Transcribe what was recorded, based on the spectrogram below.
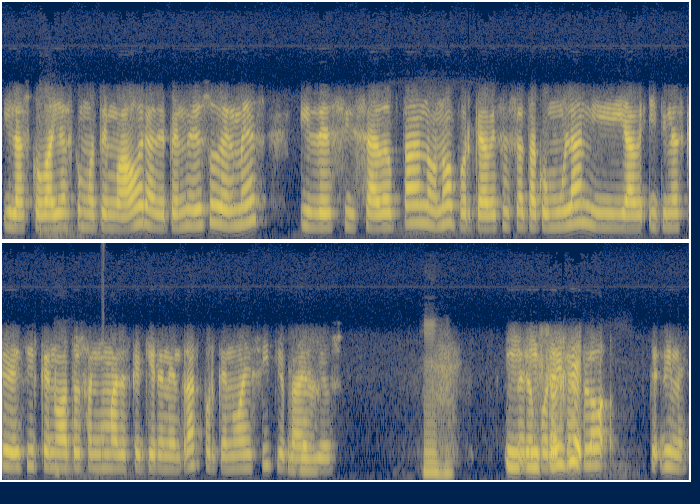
y las cobayas como tengo ahora. Depende de eso del mes y de si se adoptan o no, porque a veces se te acumulan y, a- y tienes que decir que no a otros animales que quieren entrar porque no hay sitio para Ya. ellos. Y, Pero, y por de- ejemplo, dime.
